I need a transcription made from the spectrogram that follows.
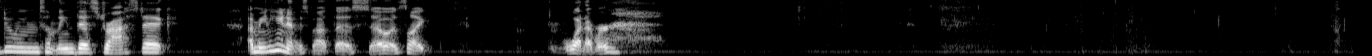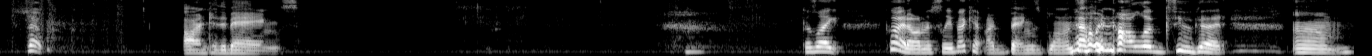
doing something this drastic, I mean, he knows about this, so it's like, whatever. So, on to the bangs. Because, like, quite honestly, if I kept my bangs blonde, that would not look too good. Um,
